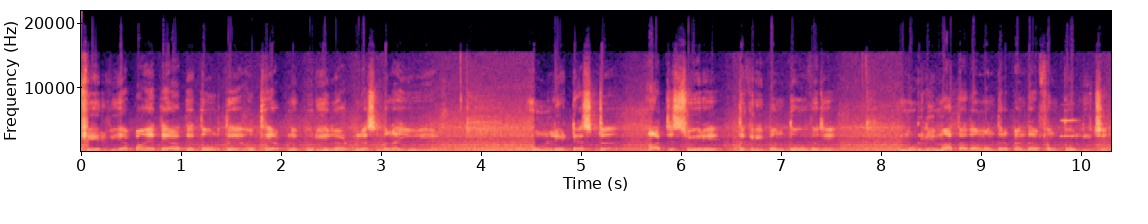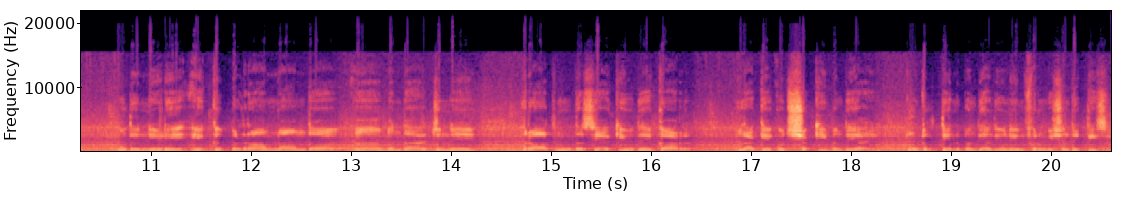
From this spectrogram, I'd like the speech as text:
ਫਿਰ ਵੀ ਆਪਾਂ ਇhtiyat ਦੇ ਤੌਰ ਤੇ ਉੱਥੇ ਆਪਣੀ ਪੂਰੀ ਅਲਰਟਨੈਸ ਬਣਾਈ ਹੋਈ ਹੈ। ਹੁਣ ਲੇਟੈਸਟ ਅੱਜ ਸਵੇਰੇ ਤਕਰੀਬਨ 2 ਵਜੇ ਮੁਰਲੀ ਮਾਤਾ ਦਾ ਮੰਦਿਰ ਪੈਂਦਾ ਫੰਤੋਲੀ 'ਚ। ਉਹਦੇ ਨੇੜੇ ਇੱਕ ਬਲਰਾਮ ਨਾਮ ਦਾ ਬੰਦਾ ਹੈ ਜਿਨੇ ਰਾਤ ਨੂੰ ਦੱਸਿਆ ਕਿ ਉਹਦੇ ਘਰ ਲਾਗੇ ਕੁਝ ਸ਼ੱਕੀ ਬੰਦੇ ਆਏ। ਟੋਟਲ 3 ਬੰਦਿਆਂ ਦੀ ਉਹਨੇ ਇਨਫੋਰਮੇਸ਼ਨ ਦਿੱਤੀ ਸੀ।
